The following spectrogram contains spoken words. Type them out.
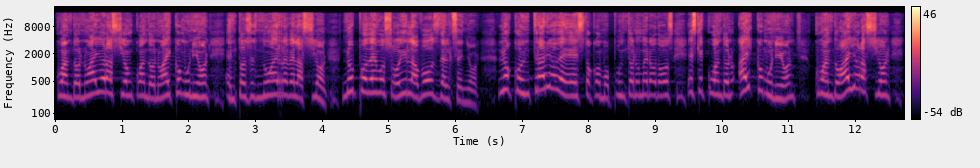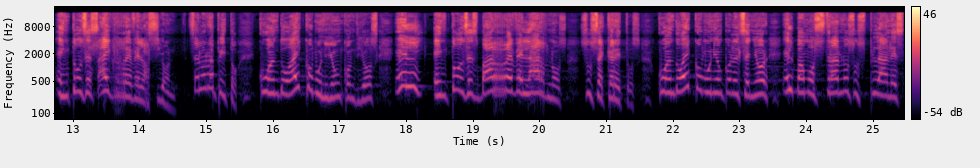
Cuando no hay oración, cuando no hay comunión, entonces no hay revelación. No podemos oír la voz del Señor. Lo contrario de esto, como punto número dos, es que cuando hay comunión, cuando hay oración, entonces hay revelación. Se lo repito, cuando hay comunión con Dios, Él entonces va a revelarnos sus secretos. Cuando hay comunión con el Señor, Él va a mostrarnos sus planes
